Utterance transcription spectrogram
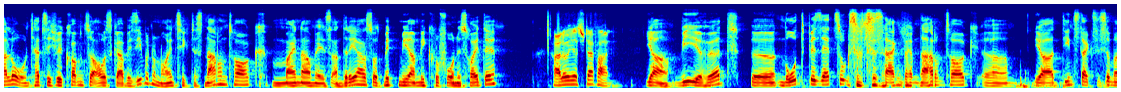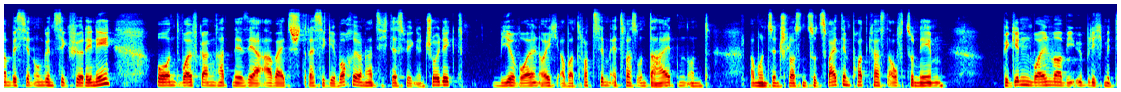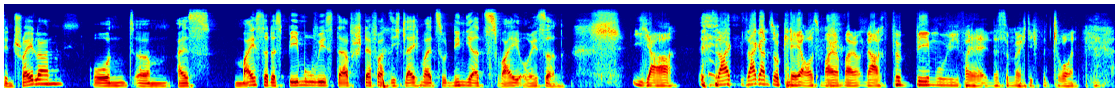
Hallo und herzlich willkommen zur Ausgabe 97 des Narrentalk. Mein Name ist Andreas und mit mir am Mikrofon ist heute. Hallo, hier ist Stefan. Ja, wie ihr hört, äh, Notbesetzung sozusagen beim Narrentalk. Äh, ja, dienstags ist immer ein bisschen ungünstig für René und Wolfgang hat eine sehr arbeitsstressige Woche und hat sich deswegen entschuldigt. Wir wollen euch aber trotzdem etwas unterhalten und haben uns entschlossen, zu zweit den Podcast aufzunehmen. Beginnen wollen wir wie üblich mit den Trailern und ähm, als Meister des B-Movies darf Stefan sich gleich mal zu Ninja 2 äußern. Ja, sah, sah ganz okay aus, meiner Meinung nach. Für B-Movie-Verhältnisse möchte ich betonen.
